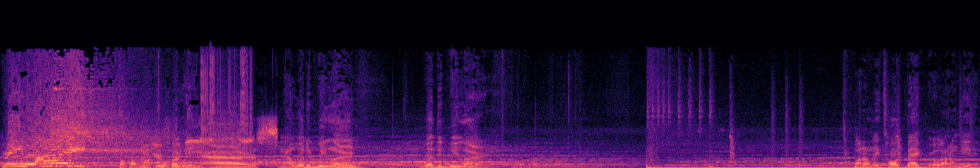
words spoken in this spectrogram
Green light! Fuck off my You're court, fucking boy. ass. Now what did we learn? What did we learn? Why don't they talk back, bro? I don't get it.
